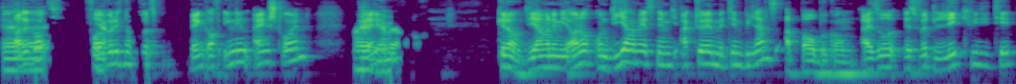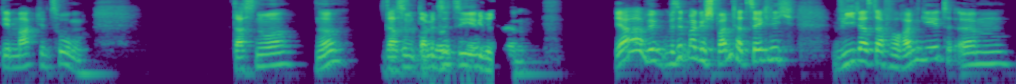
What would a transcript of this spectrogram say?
Äh, Warte kurz, vorher ja. würde ich noch kurz Bank of England einstreuen. Ah, ja, die haben wir auch noch. Genau, die haben wir nämlich auch noch. Und die haben jetzt nämlich aktuell mit dem Bilanzabbau begonnen. Also es wird Liquidität dem Markt entzogen. Das nur, ne? Das, damit sind sie. Ja, wir, wir, sind mal gespannt tatsächlich, wie das da vorangeht. Ähm,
